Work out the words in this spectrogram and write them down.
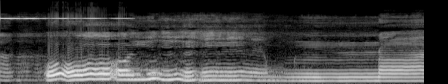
า โอ้ยนา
